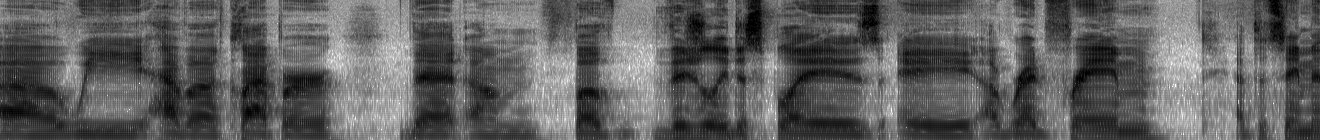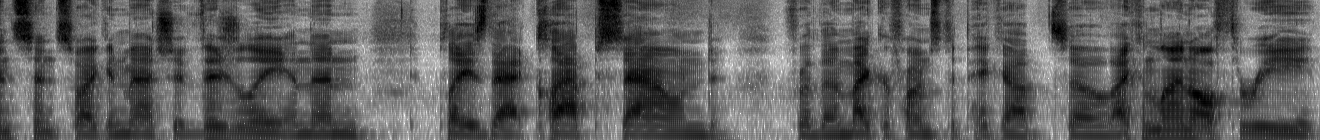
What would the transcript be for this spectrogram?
uh, we have a clapper that um, both visually displays a, a red frame at the same instant, so I can match it visually, and then plays that clap sound for the microphones to pick up. So I can line all three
